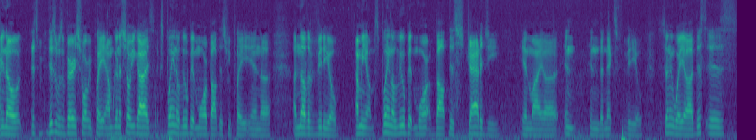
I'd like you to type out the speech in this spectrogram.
you know, this this was a very short replay. I'm gonna show you guys, explain a little bit more about this replay in uh, another video. I mean, explain a little bit more about this strategy in my uh, in in the next video. So anyway, uh, this is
